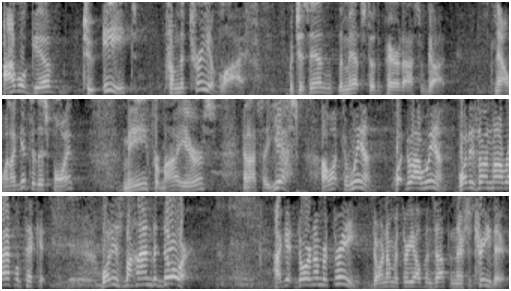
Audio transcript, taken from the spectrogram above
I will give to eat from the tree of life, which is in the midst of the paradise of God. Now, when I get to this point, me for my ears, and I say, Yes, I want to win. What do I win? What is on my raffle ticket? What is behind the door? I get door number three. Door number three opens up, and there's a tree there.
